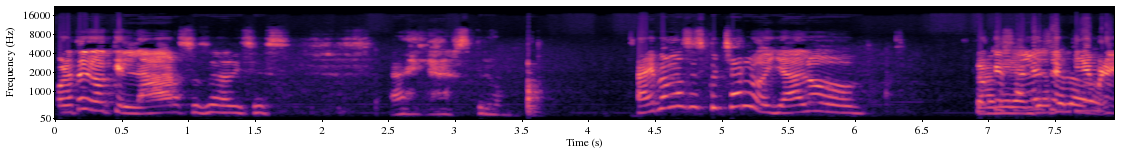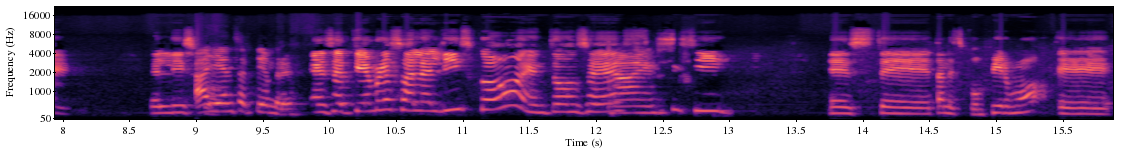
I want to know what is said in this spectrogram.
Ahora te digo que Lars, o sea, dices, ay, Lars, pero... Ahí vamos a escucharlo, ya lo... Creo Pero que sale en yo se lo- septiembre el disco. Ah, ya en septiembre. En septiembre sale el disco, entonces, Nice. sí, sí, este, tal les confirmo, eh,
